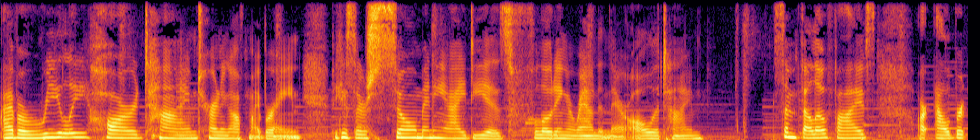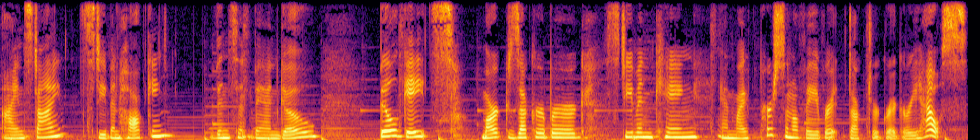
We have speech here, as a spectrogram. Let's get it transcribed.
I have a really hard time turning off my brain because there's so many ideas floating around in there all the time. Some fellow fives are Albert Einstein, Stephen Hawking, Vincent van Gogh, Bill Gates, Mark Zuckerberg, Stephen King, and my personal favorite, Dr. Gregory House.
